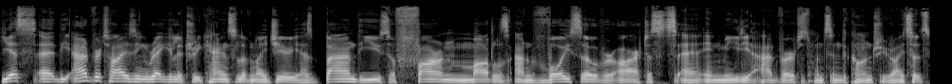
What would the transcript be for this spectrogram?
Yes, uh, the Advertising Regulatory Council of Nigeria has banned the use of foreign models and voiceover artists uh, in media advertisements in the country. Right, so it's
